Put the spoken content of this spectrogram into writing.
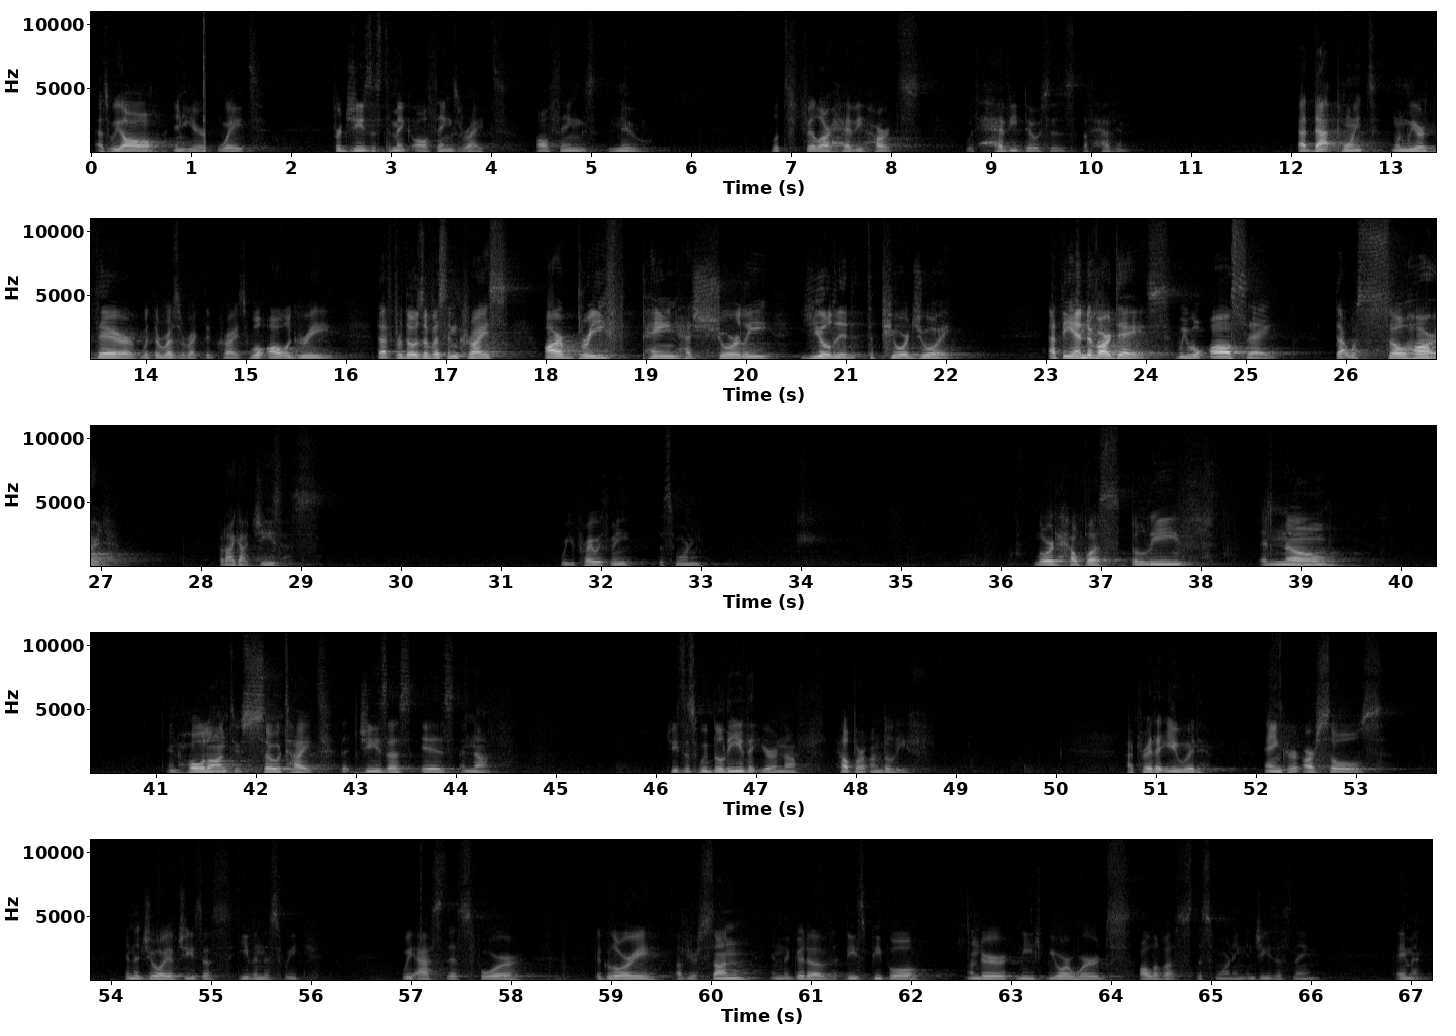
As we all in here wait for Jesus to make all things right, all things new, let's fill our heavy hearts with heavy doses of heaven. At that point, when we are there with the resurrected Christ, we'll all agree that for those of us in Christ, our brief pain has surely yielded to pure joy. At the end of our days, we will all say, That was so hard, but I got Jesus. Will you pray with me this morning? Lord, help us believe and know and hold on to so tight that Jesus is enough. Jesus, we believe that you're enough. Help our unbelief. I pray that you would anchor our souls in the joy of Jesus even this week. We ask this for the glory of your Son and the good of these people underneath your words, all of us this morning. In Jesus' name, amen.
